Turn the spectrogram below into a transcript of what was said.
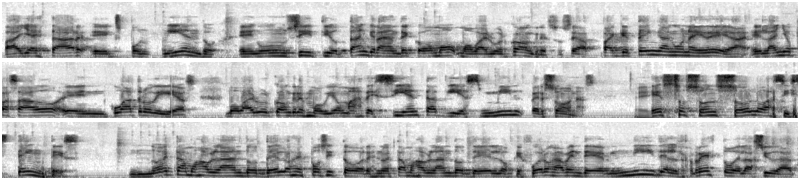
vaya a estar exponiendo en un sitio tan grande como Mobile World Congress. O sea, para que tengan una idea, el año pasado, en cuatro días, Mobile World Congress movió más de 110 mil personas. Esos son solo asistentes no estamos hablando de los expositores, no estamos hablando de los que fueron a vender, ni del resto de la ciudad,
